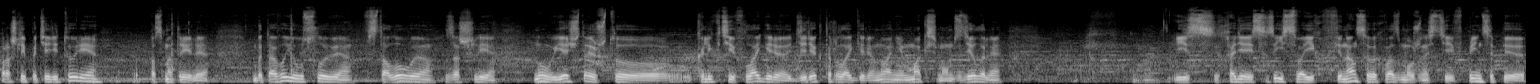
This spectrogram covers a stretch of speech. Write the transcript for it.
Прошли по территории, посмотрели бытовые условия, в столовую зашли. Ну, я считаю, что коллектив лагеря, директор лагеря, ну, они максимум сделали исходя из, из своих финансовых возможностей, в принципе,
